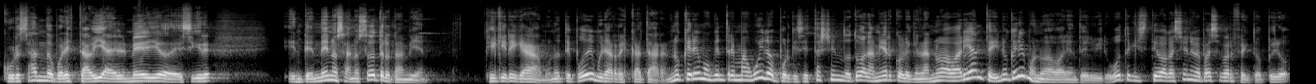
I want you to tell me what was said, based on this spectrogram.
cursando por esta vía del medio de decir, entendenos a nosotros también. ¿Qué quiere que hagamos? No te podemos ir a rescatar. No queremos que entre más vuelos porque se está yendo toda la miércoles en las nuevas variantes y no queremos nueva variante del virus. Vos te quisiste vacaciones, me parece perfecto, pero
